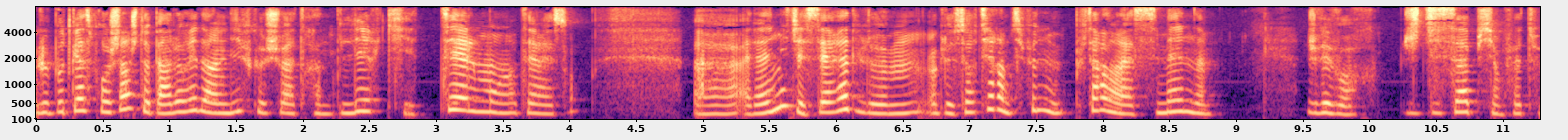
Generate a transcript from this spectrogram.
le podcast prochain, je te parlerai d'un livre que je suis en train de lire qui est tellement intéressant. Euh, à la limite, j'essaierai de le, sortir un petit peu plus tard dans la semaine. Je vais voir. Je dis ça, puis en fait,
